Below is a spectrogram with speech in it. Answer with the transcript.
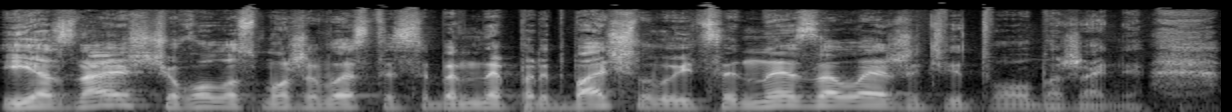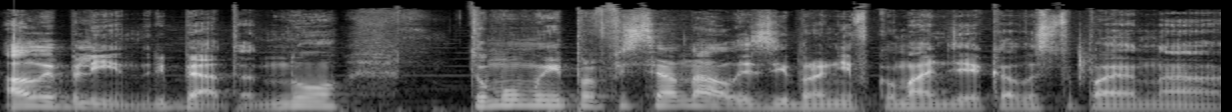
І я знаю, що голос може вести себе непередбачливо, і це не залежить від твого бажання. Але, блін, ребята, ну. Тому ми і професіонали зібрані в команді, яка виступає на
